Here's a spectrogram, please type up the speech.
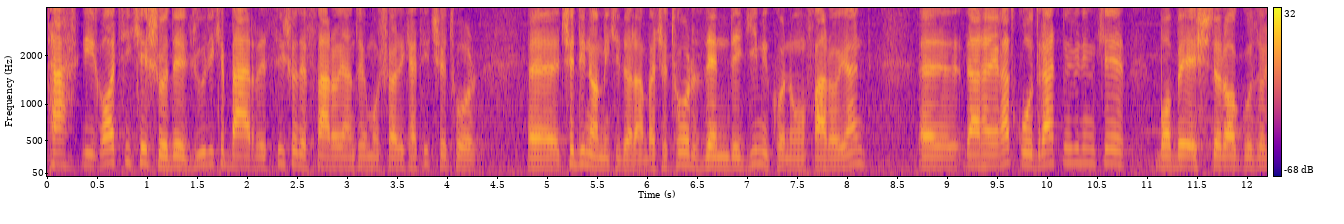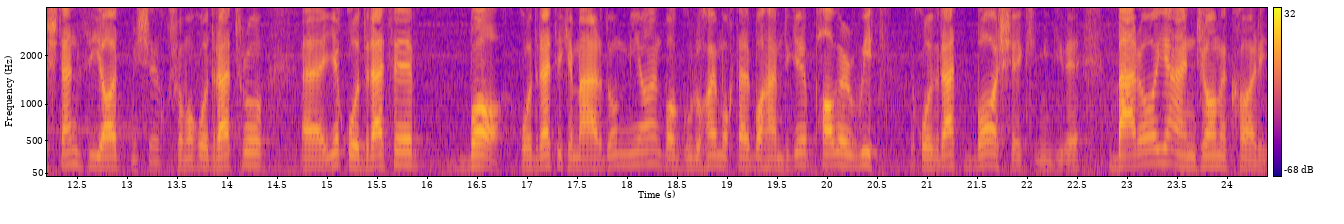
تحقیقاتی که شده جوری که بررسی شده فرایندهای مشارکتی چطور چه دینامیکی دارن و چطور زندگی می‌کنه اون فرایند در حقیقت قدرت می‌بینیم که با به اشتراک گذاشتن زیاد میشه. شما قدرت رو یه قدرت با قدرتی که مردم میان با گروه های مختلف با همدیگه power with قدرت با شکل می‌گیره برای انجام کاری.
